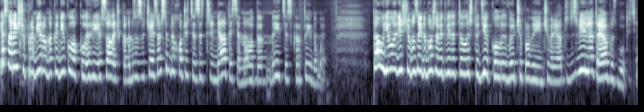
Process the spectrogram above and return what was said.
Ясна річ, що, приміром, на канікулах, коли гріє сонечко, нам зазвичай зовсім не хочеться зачинятися на одиниці з картинами. Та уявлення, що музей не можна відвідати лише тоді, коли вичерпаний інший варіант дозвілля, треба позбутися.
